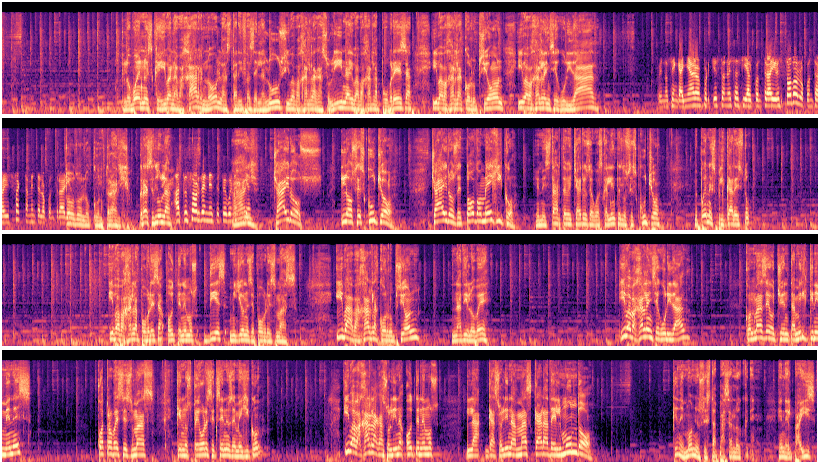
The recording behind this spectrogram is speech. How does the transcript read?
Lo bueno es que iban a bajar, ¿no? Las tarifas de la luz, iba a bajar la gasolina, iba a bajar la pobreza, iba a bajar la corrupción, iba a bajar la inseguridad pues nos engañaron porque esto no es así, al contrario, es todo lo contrario, exactamente lo contrario. Todo lo contrario. Gracias, Lula. A tus órdenes, Pepe, buenos Ay, Chairos, los escucho. Chairos de todo México. En Star TV Chairos de Aguascalientes los escucho. ¿Me pueden explicar esto? Iba a bajar la pobreza, hoy tenemos 10 millones de pobres más. Iba a bajar la corrupción, nadie lo ve iba a bajar la inseguridad con más de 80 mil crímenes, cuatro veces más que en los peores sexenios de México. Iba a bajar la gasolina, hoy tenemos la gasolina más cara del mundo. ¿Qué demonios está pasando en el país?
